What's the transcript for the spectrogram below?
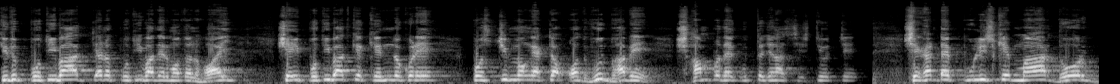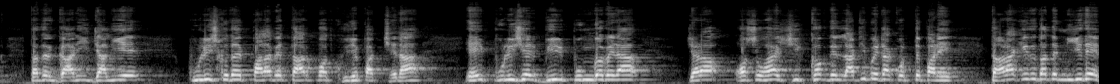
কিন্তু প্রতিবাদ যেন প্রতিবাদের মতন হয়, সেই প্রতিবাদকে কেন্দ্র করে পশ্চিমবঙ্গে একটা অদ্ভুতভাবে সাম্প্রদায়িক উত্তেজনার সৃষ্টি হচ্ছে। সেখানটায় পুলিশকে মার ধর, তাদের গাড়ি জ্বালিয়ে পুলিশ কোথায় পালাবে তার পথ খুঁজে পাচ্ছে না। এই পুলিশের বীর পুঙ্গবেরা, যারা অসহায় শিক্ষকদের লাঠিপেটা করতে পারে তারা কিন্তু তাদের নিজেদের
